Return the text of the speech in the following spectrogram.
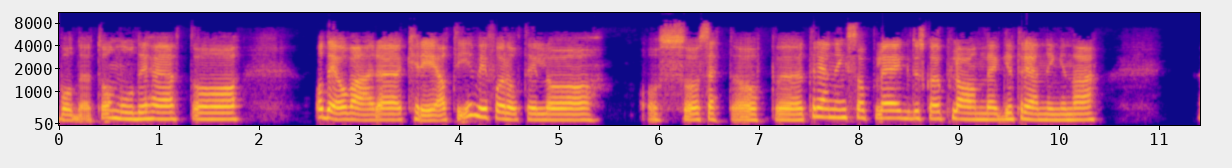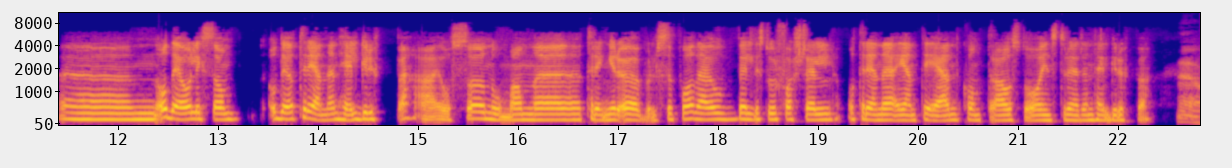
både tålmodighet og, og det å være kreativ i forhold til å også sette opp treningsopplegg. Du skal jo planlegge treningene. og det å liksom og det å trene en hel gruppe er jo også noe man uh, trenger øvelse på. Det er jo veldig stor forskjell å trene én til én kontra å stå og instruere en hel gruppe. Ja,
